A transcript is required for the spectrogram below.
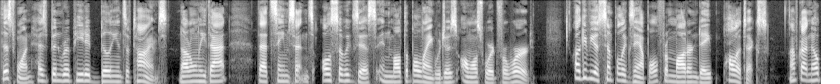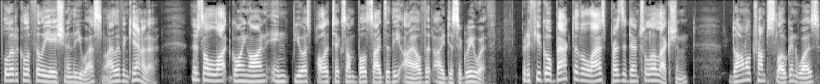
this one has been repeated billions of times. Not only that, that same sentence also exists in multiple languages almost word for word. I'll give you a simple example from modern day politics. I've got no political affiliation in the US, I live in Canada. There's a lot going on in US politics on both sides of the aisle that I disagree with. But if you go back to the last presidential election, Donald Trump's slogan was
